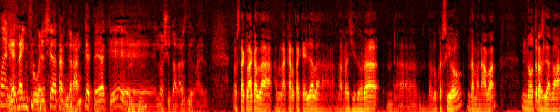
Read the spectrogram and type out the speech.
Bueno. i és la influència tan gran que té aquí eh, els ciutadans d'Israel. No està clar que en la, en la carta aquella la, la regidora de- d'Educació demanava no traslladar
